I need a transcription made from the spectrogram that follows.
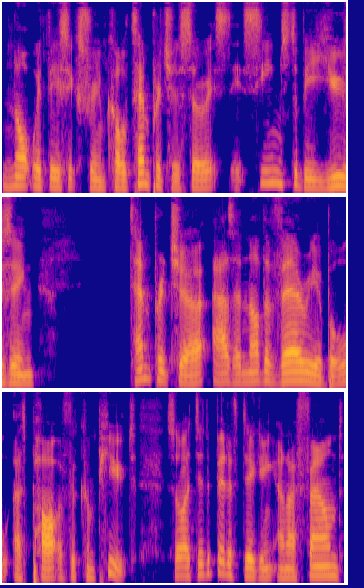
not with these extreme cold temperatures. So it's it seems to be using temperature as another variable as part of the compute. So I did a bit of digging and I found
